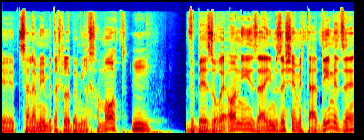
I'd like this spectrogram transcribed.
אה, צלמים בדרך כלל במלחמות Mm, ובאזורי עוני, זה האם זה שהם מתעדים את זה,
